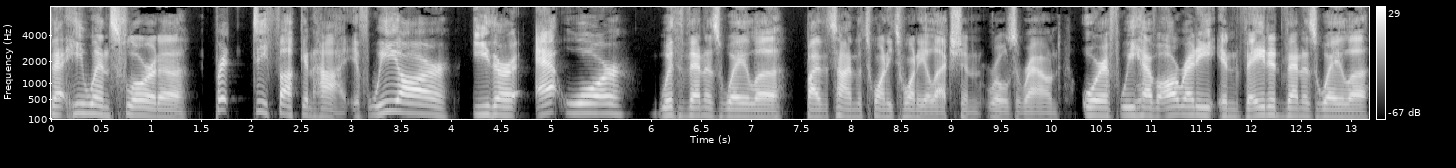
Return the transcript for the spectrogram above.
that he wins Florida pretty fucking high. If we are either at war with Venezuela by the time the 2020 election rolls around, or if we have already invaded Venezuela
